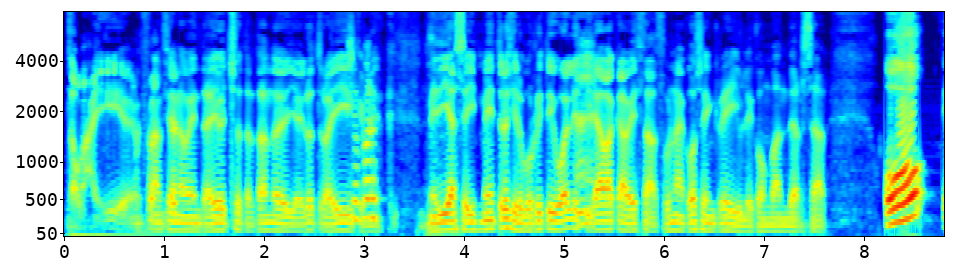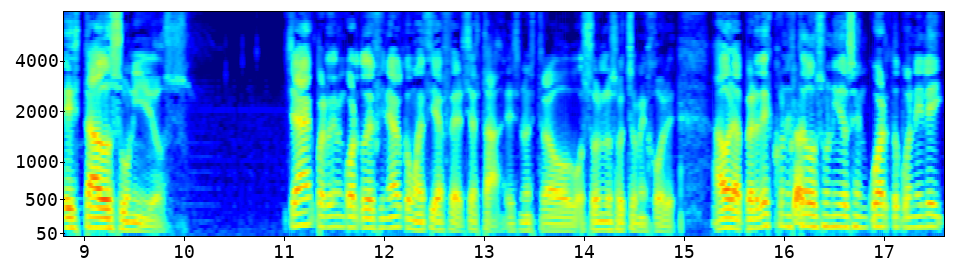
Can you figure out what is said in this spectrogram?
toma ahí, en Francia 98, tratando de... Y el otro ahí, Yo que por- me- medía 6 metros y el burrito igual le tiraba cabezazo, una cosa increíble con Van der Sar. O Estados Unidos. Ya perder en cuarto de final, como decía Fer, ya está, es nuestro, son los ocho mejores. Ahora, perdés con Claro. Estados Unidos en cuarto, ponele y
